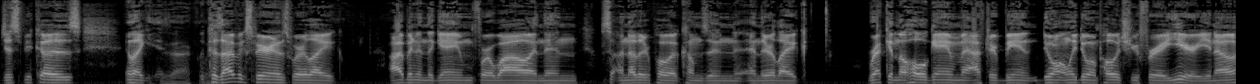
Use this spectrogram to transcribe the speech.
just because like exactly. because I've experienced where like I've been in the game for a while, and then another poet comes in, and they're like wrecking the whole game after being doing only doing poetry for a year, you know.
